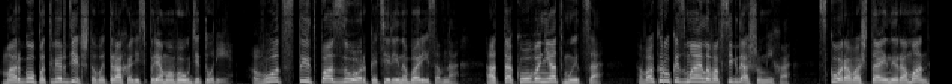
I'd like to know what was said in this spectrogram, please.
«Марго подтвердит, что вы трахались прямо в аудитории. Вот стыд-позор, Катерина Борисовна!» От такого не отмыться. Вокруг Измайлова всегда шумиха. Скоро ваш тайный роман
